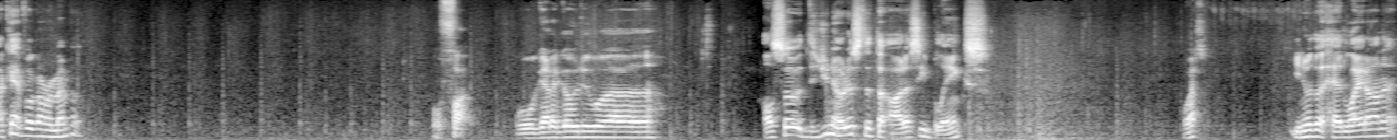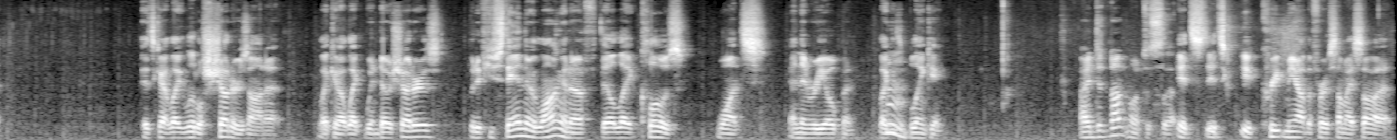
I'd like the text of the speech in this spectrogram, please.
I can't fucking remember. Well, fuck. Well, we gotta go to. uh... Also, did you notice that the Odyssey blinks? What? You know the headlight on it? It's got like little shutters on it, like uh, like window shutters. But if you stand there long enough, they'll like close once and then reopen, like it's Hmm. blinking. I did not notice that. It's it's it creeped me out the first time I saw it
